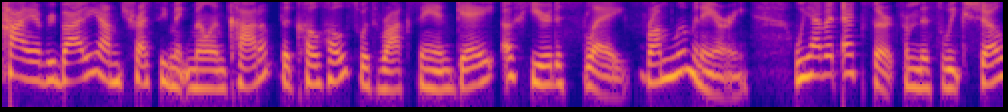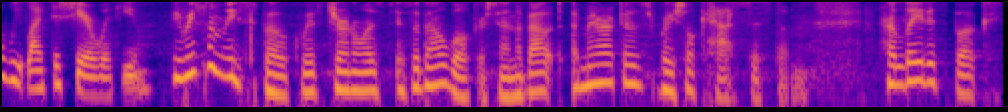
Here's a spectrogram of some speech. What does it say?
Hi, everybody. I'm Tressie McMillan Cottom, the co host with Roxane Gay of Here to Slay from Luminary. We have an excerpt from this week's show we'd like to share with you. We recently spoke with journalist Isabel Wilkerson about America's racial caste system. Her latest book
